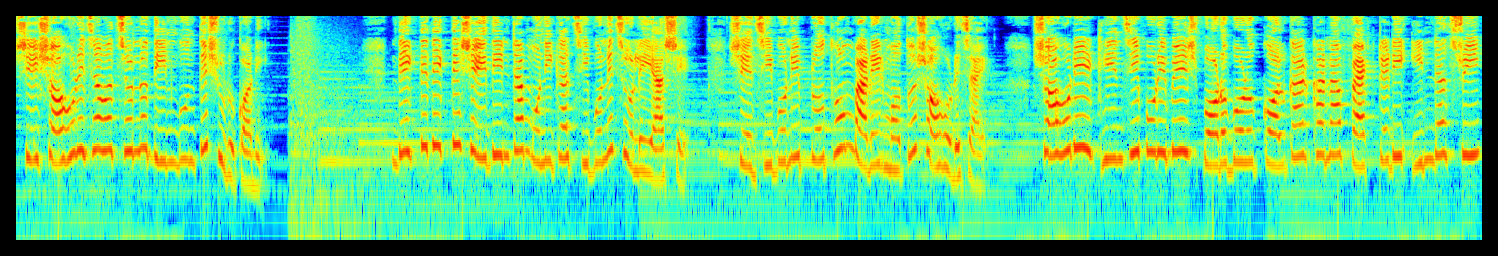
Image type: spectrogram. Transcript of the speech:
সেই শহরে যাওয়ার জন্য দিন গুনতে শুরু করে। দেখতে দেখতে সেই দিনটা মনিকার জীবনে চলেই আসে। সে জীবনে প্রথমবারের মতো শহরে যায়। শহরের ঘিঞ্জি পরিবেশ, বড় বড় কলকারখানা, ফ্যাক্টরি, ইন্ডাস্ট্রি,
